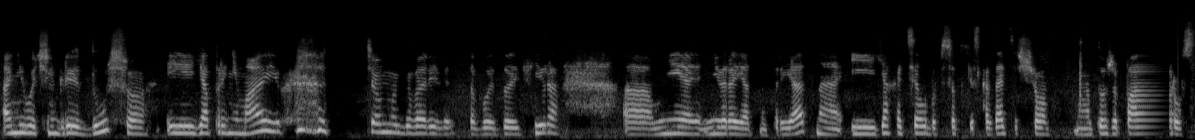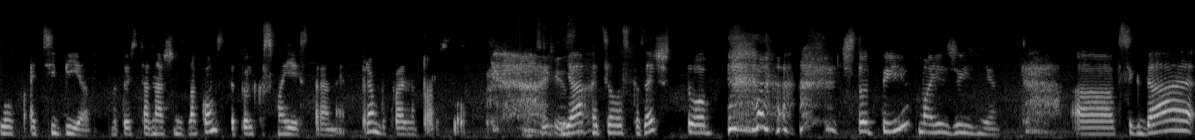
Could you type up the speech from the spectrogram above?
они очень греют душу, и я принимаю их, чем мы говорили с тобой до эфира. А, мне невероятно приятно. И я хотела бы все-таки сказать еще тоже пару слов о тебе. То есть о нашем знакомстве только с моей стороны. Прям буквально пару слов. Интересно. Я хотела сказать, что, что ты в моей жизни а, всегда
